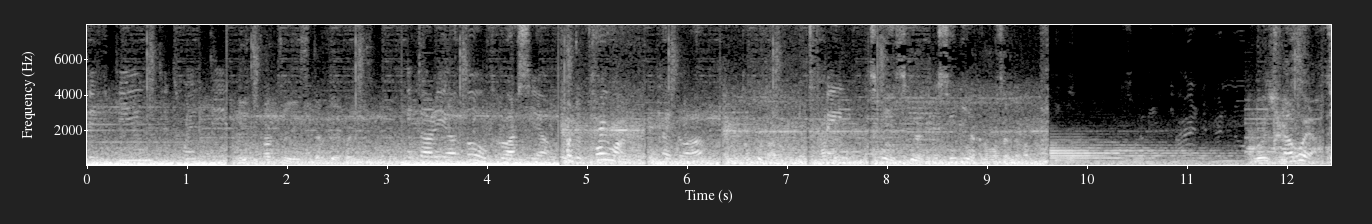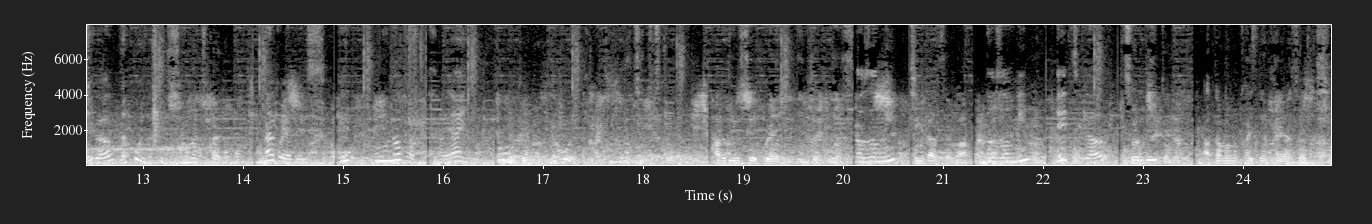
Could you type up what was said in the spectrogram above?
15 to 20. Which country is the favorite? イタリアとクロアチア。これ台湾って書いてはどこだろうスペイン。スペイン好きだけど睡眠薬飲まされたから名古屋？違う？名古屋ってそんな近いの？名古屋です。え？もう名古屋早いの名古屋。って早いの How do you say brain in Japanese? のぞみ？新幹線は？のぞみ？え違う？それでいいと思う頭の回転速さだから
